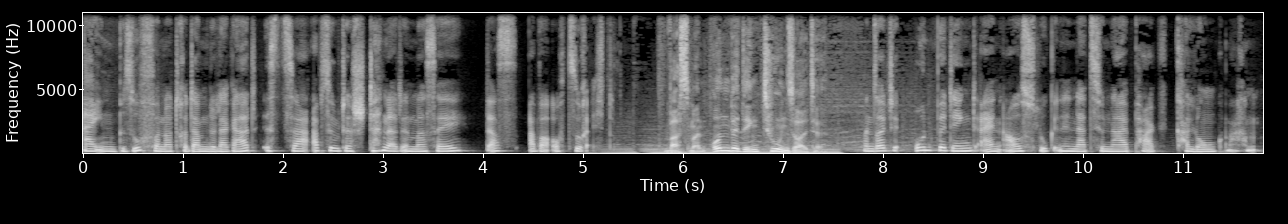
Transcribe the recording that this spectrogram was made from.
Ein Besuch von Notre Dame de la Garde ist zwar absoluter Standard in Marseille, das aber auch zu Recht. Was man unbedingt tun sollte. Man sollte unbedingt einen Ausflug in den Nationalpark Calongue machen.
